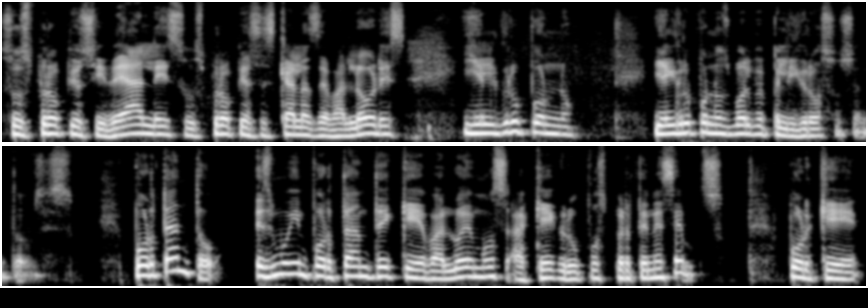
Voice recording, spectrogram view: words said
sus propios ideales, sus propias escalas de valores, y el grupo no. Y el grupo nos vuelve peligrosos entonces. Por tanto, es muy importante que evaluemos a qué grupos pertenecemos, porque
